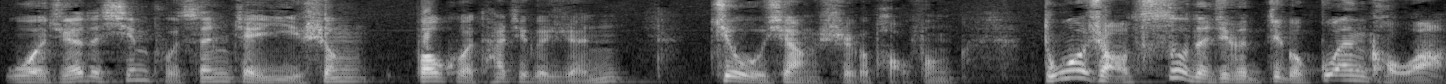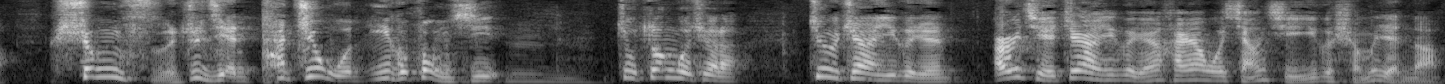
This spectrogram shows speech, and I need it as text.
我觉得辛普森这一生，包括他这个人，就像是个跑风，多少次的这个这个关口啊，生死之间，他就我一个缝隙，就钻过去了，就是这样一个人。而且这样一个人还让我想起一个什么人呢？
